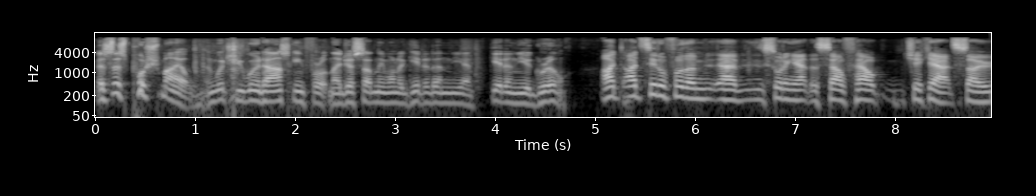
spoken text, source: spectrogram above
is this push mail in which you weren't asking for it and they just suddenly want to get it in your get in your grill? I'd, I'd settle for them uh, sorting out the self help checkouts so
